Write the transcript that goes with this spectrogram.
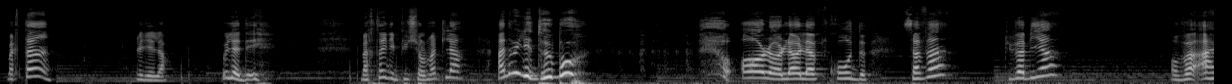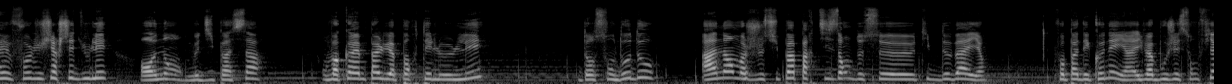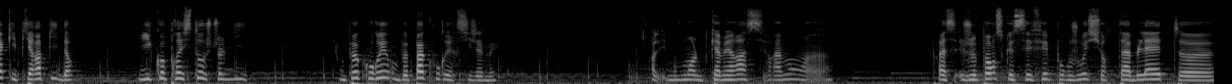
Martin? Il est là. Oui, il a des... Martin, il est plus sur le matelas. Ah non, il est debout Oh là là, la fraude Ça va? Tu vas bien? On va... Ah, il faut lui chercher du lait. Oh non, me dis pas ça. On va quand même pas lui apporter le lait dans son dodo. Ah non, moi je suis pas partisan de ce type de bail. Hein. Faut pas déconner, hein. il va bouger son fiac et puis rapide. Hein. Presto, je te le dis. On peut courir, on peut pas courir si jamais. Oh, les mouvements de caméra, c'est vraiment... Euh, je pense que c'est fait pour jouer sur tablette. Euh,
